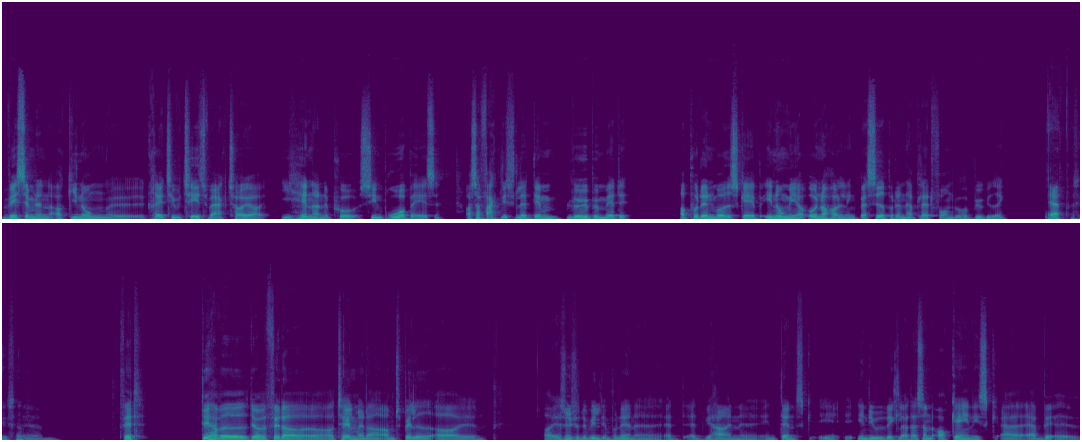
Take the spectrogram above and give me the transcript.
ved simpelthen at give nogle øh, kreativitetsværktøjer i hænderne på sin brugerbase, og så faktisk lade dem løbe med det, og på den måde skabe endnu mere underholdning baseret på den her platform, du har bygget. Ikke? Ja, præcis. Ja. Øhm, fedt. Det har været, det har været fedt at, at tale med dig om spillet, og, øh, og jeg synes jo, det er vildt imponerende, at, at vi har en, øh, en dansk indieudvikler, der sådan organisk er, er øh,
